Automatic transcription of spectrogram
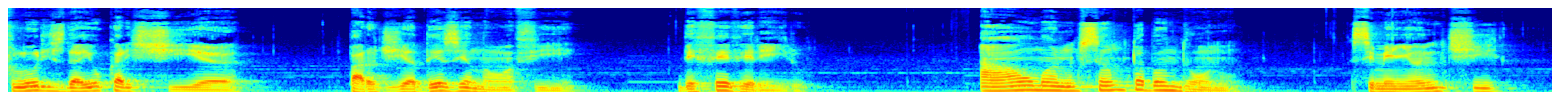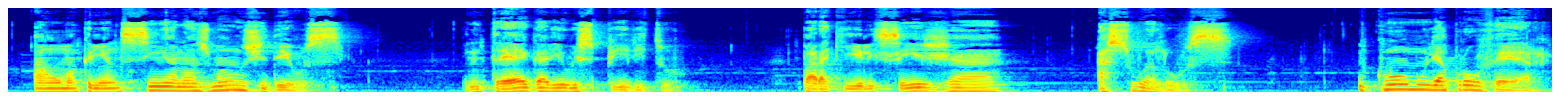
Flores da Eucaristia para o dia 19 de fevereiro. A alma num santo abandono, semelhante a uma criancinha nas mãos de Deus. Entrega-lhe o Espírito, para que ele seja a sua luz. E como lhe aprouver,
